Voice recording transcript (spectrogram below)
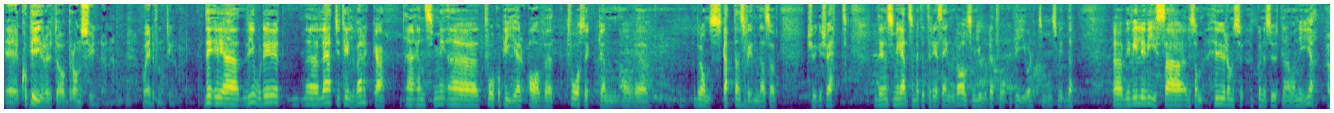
Eh, kopior utav bronsfynden. Vad är det för någonting? då? Det är, vi gjorde eh, lät ju tillverka eh, en eh, två kopior av två stycken av bronsskattens fynd, alltså 2021. Och det är en smed som heter Therese Engdahl som gjorde två kopior som hon smidde. Eh, Vi ville ju visa liksom, hur de kunde se ut när de var nya. Ja.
